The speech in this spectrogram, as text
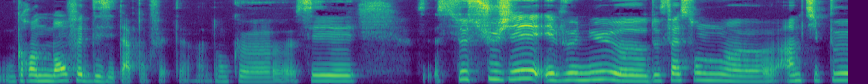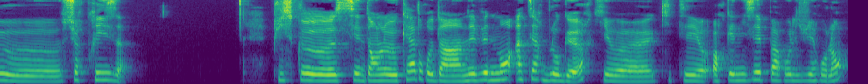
grandement en fait des étapes en fait. Donc euh, c'est ce sujet est venu de façon un petit peu surprise puisque c'est dans le cadre d'un événement interblogueur qui, qui était organisé par Olivier Roland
